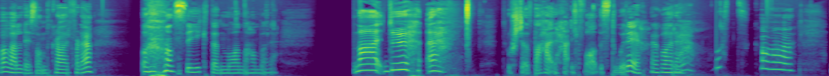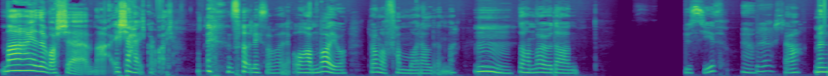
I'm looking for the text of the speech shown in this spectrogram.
var veldig sånn klar for det. Og så gikk det en måned, han bare Nei, du, eh, tror ikke dette her helt var det store. Jeg bare. Hva Nei, det var ikke Nei, ikke helt klar. så liksom bare Og han var jo Jeg tror han var fem år eldre enn meg. Mm. Så han var jo da 27. Ja. Ja. Men,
